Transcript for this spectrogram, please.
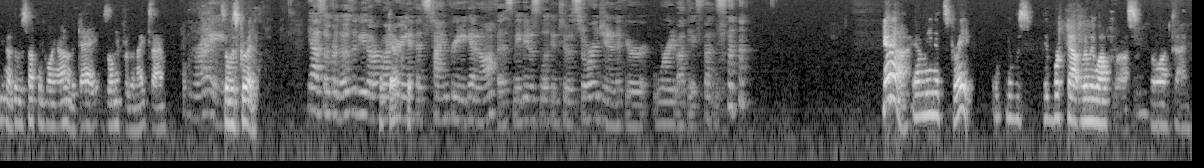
You know there was nothing going on in the day. It was only for the nighttime. Right. so it was good. Yeah, so for those of you that are wondering if it's time for you to get an office, maybe just look into a storage unit if you're worried about the expense. yeah i mean it's great. It, it was it worked out really well for us for a long time.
